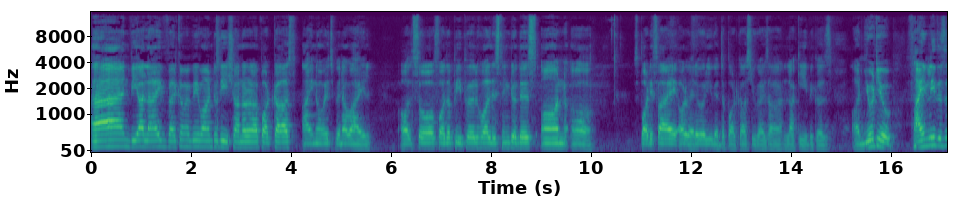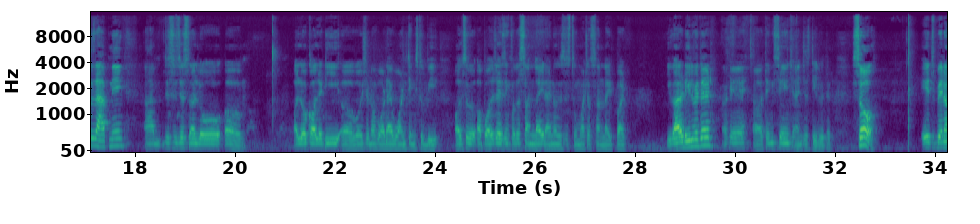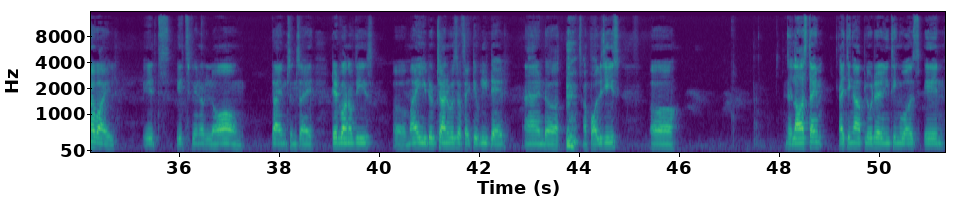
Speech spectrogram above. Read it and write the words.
And we are live. Welcome everyone to the Eeshan Arora podcast. I know it's been a while. Also, for the people who are listening to this on uh, Spotify or wherever you get the podcast, you guys are lucky because on YouTube, finally this is happening. Um, this is just a low, uh, a low quality uh, version of what I want things to be. Also, apologizing for the sunlight. I know this is too much of sunlight, but you gotta deal with it okay? Uh, things change and just deal with it. So it's been a while. It's it's been a long time since i did one of these. Uh, my youtube channel was effectively dead and uh, apologies. Uh, the last time i think i uploaded anything was in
